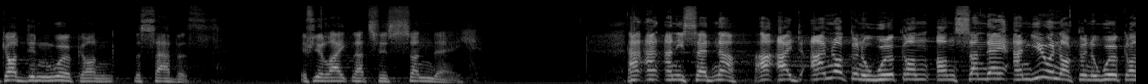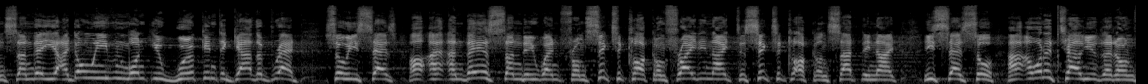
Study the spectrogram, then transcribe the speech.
God didn't work on the Sabbath. If you like, that's his Sunday. And, and, he said, Now, I, am not going to work on, on Sunday, and you are not going to work on Sunday. I don't even want you working to gather bread. So he says, uh, uh and their Sunday went from six o'clock on Friday night to six o'clock on Saturday night. He says, So I, I want to tell you that on,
